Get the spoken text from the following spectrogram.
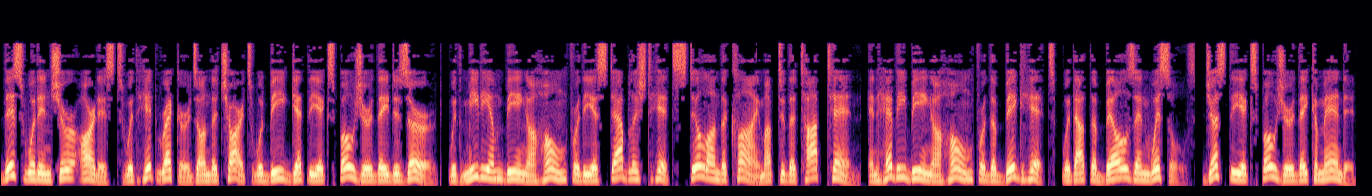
This would ensure artists with hit records on the charts would be get the exposure they deserved, with Medium being a home for the established hits still on the climb up to the top 10, and Heavy being a home for the big hits, without the bells and whistles, just the exposure they commanded.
